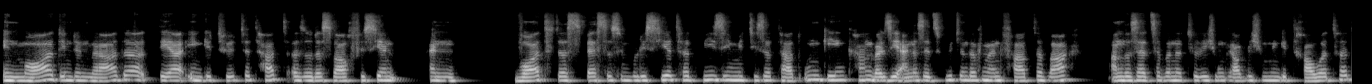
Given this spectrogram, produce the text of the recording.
in Mord, in den Mörder, der ihn getötet hat. Also das war auch für sie ein, ein Wort, das besser symbolisiert hat, wie sie mit dieser Tat umgehen kann, weil sie einerseits wütend auf meinen Vater war, andererseits aber natürlich unglaublich um ihn getrauert hat.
